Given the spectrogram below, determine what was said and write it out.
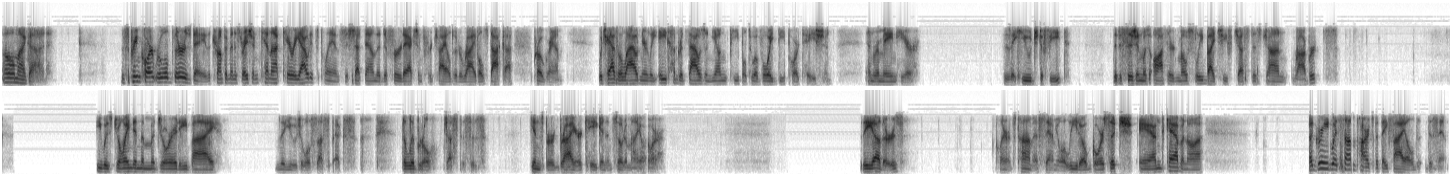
Oh my God. The Supreme Court ruled Thursday the Trump administration cannot carry out its plans to shut down the Deferred Action for Childhood Arrivals, DACA, program which has allowed nearly 800,000 young people to avoid deportation and remain here. This is a huge defeat. The decision was authored mostly by Chief Justice John Roberts. He was joined in the majority by the usual suspects, the liberal justices. Ginsburg, Breyer, Kagan, and Sotomayor. The others, Clarence Thomas, Samuel Alito, Gorsuch, and Kavanaugh, agreed with some parts, but they filed dissents.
